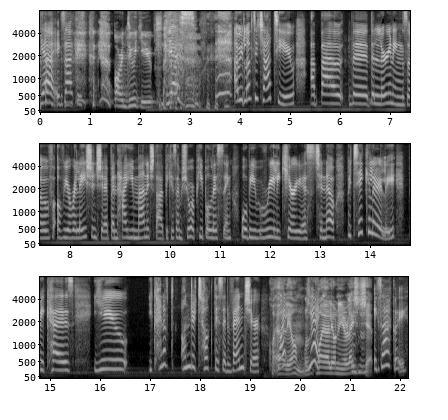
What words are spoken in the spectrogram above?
Yeah exactly. Or do you? Yes. I would love to chat to you about the the learnings of of your relationship and how you manage that because i'm sure people listening will be really curious to know particularly because you you kind of undertook this adventure quite, quite early on. Was yeah. quite early on in your relationship? Mm-hmm. Exactly.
